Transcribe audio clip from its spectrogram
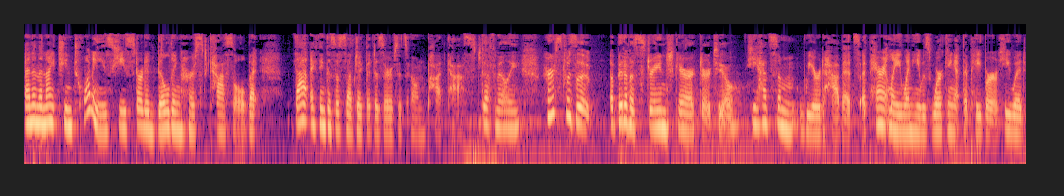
And in the 1920s, he started building Hearst Castle, but that I think is a subject that deserves its own podcast. Definitely. Hearst was a, a bit of a strange character too. He had some weird habits. Apparently, when he was working at the paper, he would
